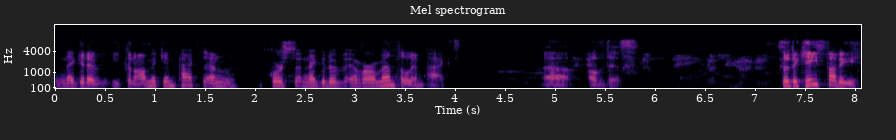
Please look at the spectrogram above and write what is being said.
negative economic impact and, of course, a negative environmental impact uh, of this. So the case study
